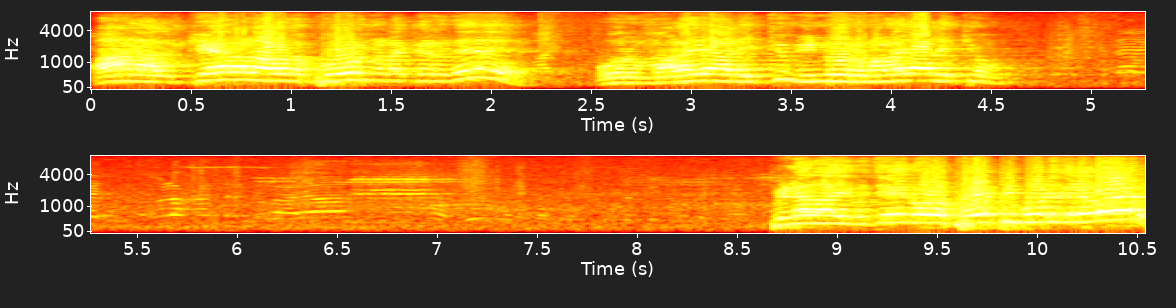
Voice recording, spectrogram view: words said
ஆனால் கேரளாவில் போர் நடக்கிறது ஒரு மலையாளிக்கும் இன்னொரு மலையாளிக்கும். பினராயி விஜயனோட போட்டி போடுகிறவர்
